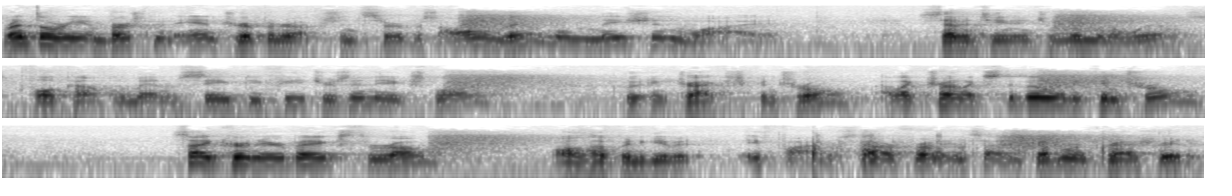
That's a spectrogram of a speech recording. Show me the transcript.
rental reimbursement, and trip interruption service, all available nationwide. 17 inch aluminum wheels, full complement of safety features in the Explorer, including traction control, electronic stability control, side curtain airbags throughout, all helping to give it a five star front and side government crash rating.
